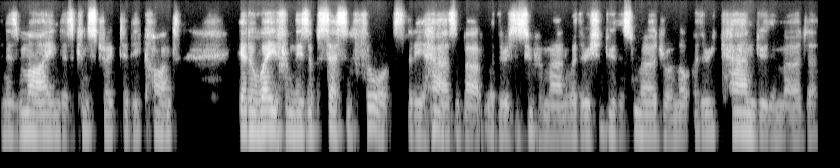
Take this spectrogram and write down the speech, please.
And his mind is constricted. He can't get away from these obsessive thoughts that he has about whether he's a Superman, whether he should do this murder or not, whether he can do the murder.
